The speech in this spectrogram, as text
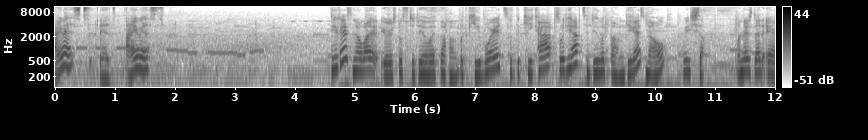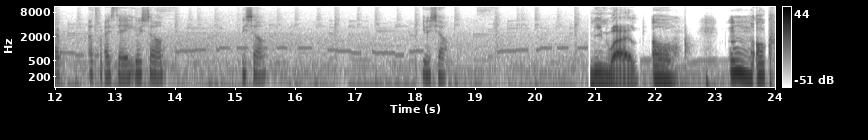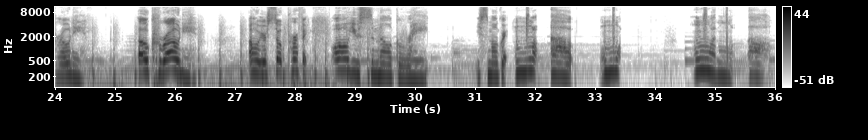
IRyS. It's IRyS. Do you guys know what you're supposed to do with um with keyboards with the keycaps? What do you have to do with them? Do you guys know? We shall. When there's dead air, that's what I say. You shall. You shall. You shall. Meanwhile, Oh. Mmm, oh, Kronii. Oh, Kronii. Oh, you're so perfect. Oh, you smell great. You smell great. Oh. Oh.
